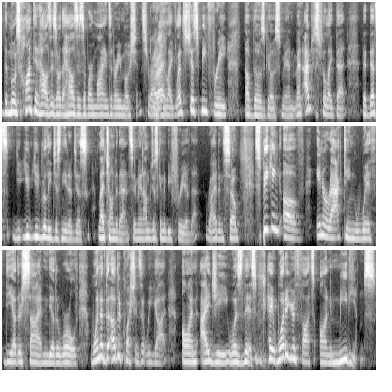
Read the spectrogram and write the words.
the most haunted houses are the houses of our minds and our emotions, right? Right. And like let's just be free of those ghosts, man. Man, I just feel like that that that's you you really just need to just latch onto that and say, man, I'm just going to be free of that, right? And so, speaking of interacting with the other side and the other world, one of the other questions that we got on IG was this: mm-hmm. Hey, what are your thoughts on mediums?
